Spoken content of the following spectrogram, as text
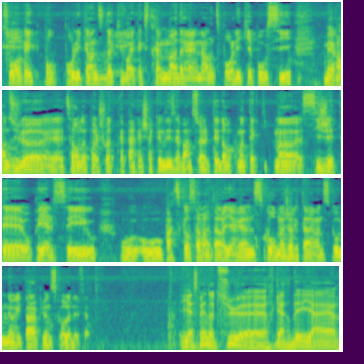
soirée pour pour les candidats qui va être extrêmement drainante, pour l'équipe aussi. Mais là, euh, on n'a pas le choix de préparer chacune des éventualités. Donc moi, techniquement, euh, si j'étais au PLC ou, au Parti conservateur, il y aurait un discours majoritaire, un discours minoritaire, puis un discours de défaite. Yasmine, as-tu euh, regardé hier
